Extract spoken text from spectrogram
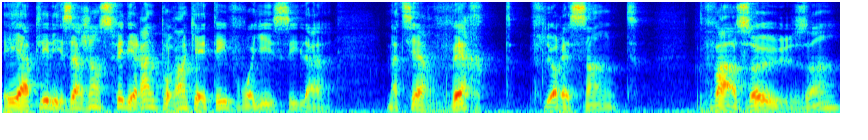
et à appeler les agences fédérales pour enquêter. Vous voyez ici la matière verte, fluorescente, vaseuse, hein?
